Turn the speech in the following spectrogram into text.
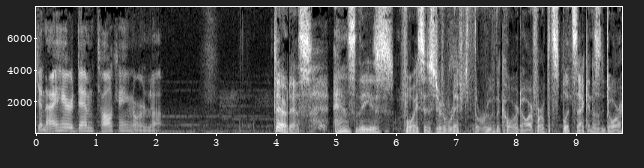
Can I hear them talking or not? Teradus, as these voices drift through the corridor for a split second as the door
